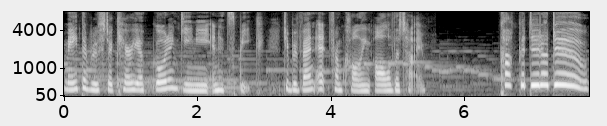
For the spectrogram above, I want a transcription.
made the rooster carry a golden guinea in its beak to prevent it from calling all the time. Cock a doodle doo!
